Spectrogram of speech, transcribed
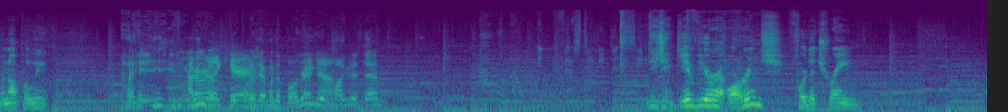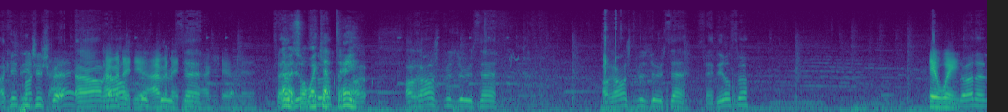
Monopoly. I don't really care J'ai un Monopoly, right manque juste un. DJ, give your orange for the train. Ok, DJ, je fais that. un I have an orange I have an 200. idea, actually. I have an idea. Ça Non, mais tu vas avoir ça? quatre trains. Or- Orange plus 200. Orange plus 200. C'est un deal, ça? Donnes, un-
